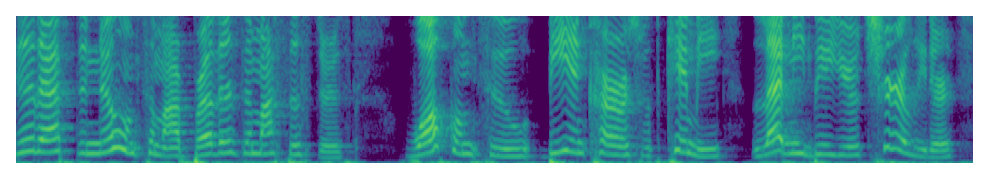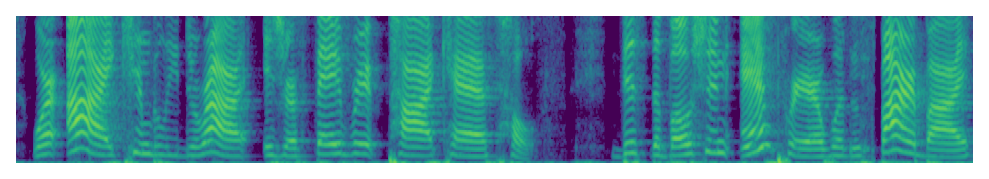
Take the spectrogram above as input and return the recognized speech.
Good afternoon to my brothers and my sisters. Welcome to Be Encouraged with Kimmy. Let me be your cheerleader, where I, Kimberly Durai, is your favorite podcast host. This devotion and prayer was inspired by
